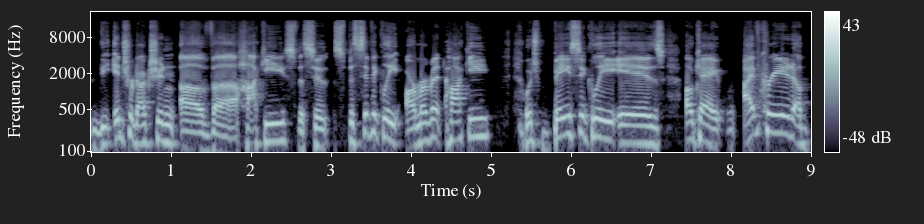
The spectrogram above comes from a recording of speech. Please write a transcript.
the introduction of uh, Haki, speci- specifically armament Haki. Which basically is okay. I've created a,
